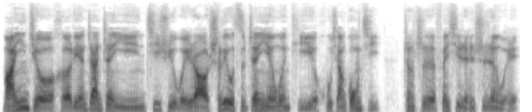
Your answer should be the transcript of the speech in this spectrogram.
马英九和连战阵营继续围绕十六字真言问题互相攻击。政治分析人士认为，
